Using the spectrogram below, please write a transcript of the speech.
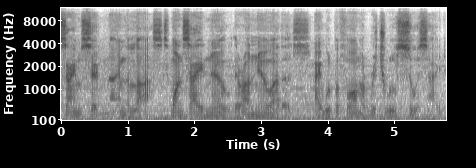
Once I am certain I am the last, once I know there are no others, I will perform a ritual suicide.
